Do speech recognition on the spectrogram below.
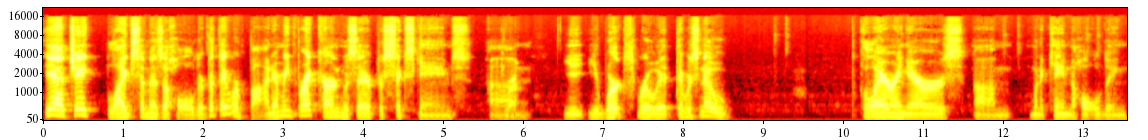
Yeah, Jake likes him as a holder, but they were fine. I mean, Brett Kern was there for six games. Um, right. You you worked through it. There was no glaring errors um, when it came to holding,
